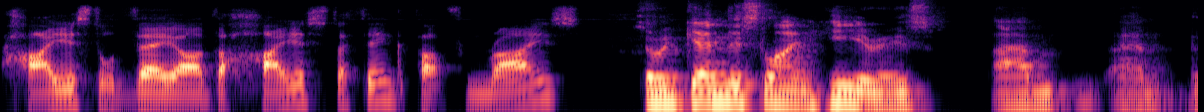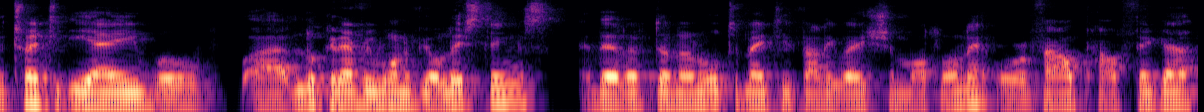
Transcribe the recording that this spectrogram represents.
highest, or they are the highest, I think, apart from Rise. So again, this line here is um, um, the 20EA will uh, look at every one of your listings. They'll have done an automated valuation model on it or a Valpal figure,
